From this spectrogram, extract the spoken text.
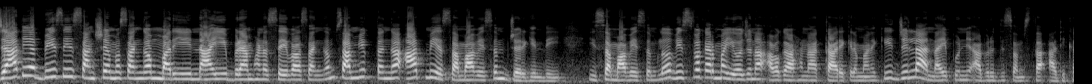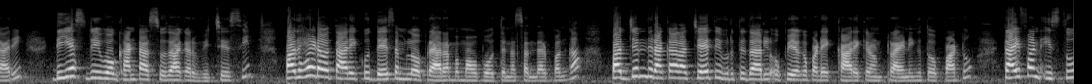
జాతీయ బీసీ సంక్షేమ సంఘం మరియు నాయి బ్రాహ్మణ సేవా సంఘం సంయుక్తంగా ఆత్మీయ సమావేశం జరిగింది. ఈ సమావేశంలో విశ్వకర్మ యోజన అవగాహన కార్యక్రమానికి జిల్లా నైపుణ్య అభివృద్ధి సంస్థ అధికారి డిఎస్డిఓ ఘంటా సుధాకర్ విచ్చేసి పదిహేడవ తారీఖు దేశంలో ప్రారంభమవబోతున్న సందర్భంగా పద్దెనిమిది రకాల చేతి వృత్తిదారులు ఉపయోగపడే కార్యక్రమం ట్రైనింగ్తో పాటు టైఫండ్ ఇస్తూ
